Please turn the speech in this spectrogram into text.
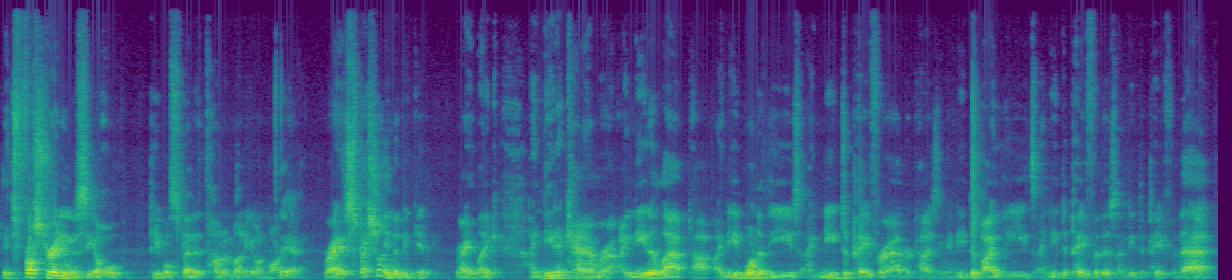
it's frustrating to see a whole people spend a ton of money on marketing, Yeah. right? Especially in the beginning, right? Like, I need a camera, I need a laptop, I need one of these, I need to pay for advertising, I need to buy leads, I need to pay for this, I need to pay for that,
